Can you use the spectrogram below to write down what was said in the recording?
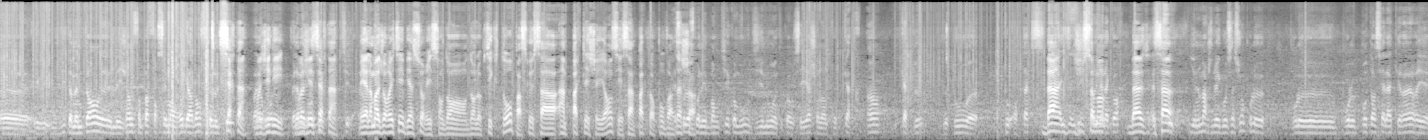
Euh, et vous dites en même temps, euh, les gens ne sont pas forcément regardants sur le taux. Certains, moi j'ai dit, moi j'ai certains. Mais la majorité, bien sûr, ils sont dans, dans l'optique taux parce que ça impacte l'échéance et ça impacte leur pouvoir d'achat. Lorsqu'on est banquier comme vous, disiez-nous en tout cas au CIH, on est entre 4,1 4,2, le taux, euh, taux hors taxe. Ben, justement, ben, ça... Il y a une marge de négociation pour le, pour le, pour le potentiel acquéreur et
